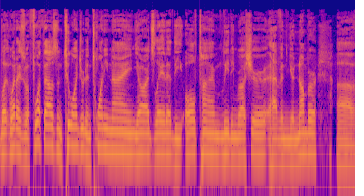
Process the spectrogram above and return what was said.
but what is it? Four thousand two hundred and twenty-nine yards later, the all-time leading rusher, having your number, uh,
